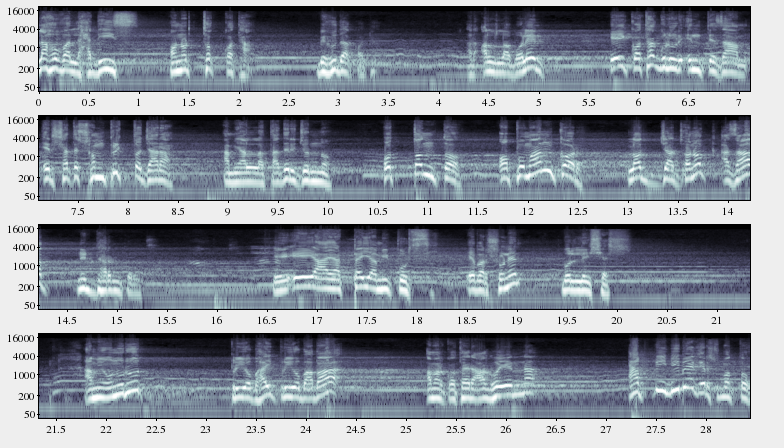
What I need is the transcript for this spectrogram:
লাহবাল হাদিস, অনর্থক কথা, বেহুদা কথা। আর আল্লাহ বলেন এই কথাগুলোর ইন্তেজাম, এর সাথে সম্পৃক্ত যারা, আমি আল্লাহ তাদের জন্য অত্যন্ত অপমানকর, লজ্জাজনক আজাব নির্ধারণ করেছি। এই আয়াতটাই আমি পড়ছি। এবার শোনেন, বললেই শেষ। আমি অনুরোধ, প্রিয় ভাই, প্রিয় বাবা, আমার কথায় রাগ হইয়েন না। আপনি বিবেকের মতো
